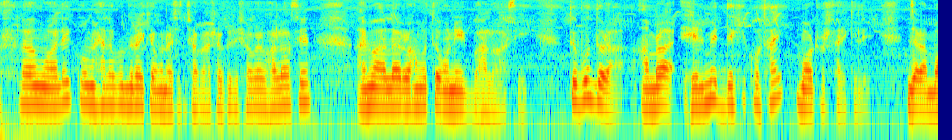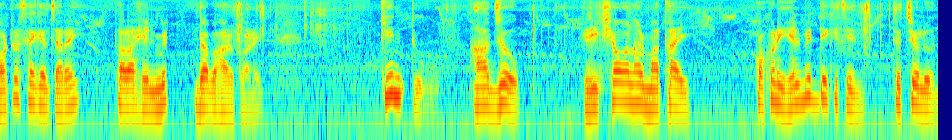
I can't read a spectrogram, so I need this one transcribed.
আসসালামু আলাইকুম। হ্যালো বন্ধুরা, কেমন আছেন সবাই? আশা করি সবাই ভালো আছেন। আমি আল্লাহর রহমতে অনেক ভালো আছি। তো বন্ধুরা, আমরা হেলমেট দেখি কোথায়? মোটর সাইকেলে যারা মোটর সাইকেল চালায়, তারা হেলমেট ব্যবহার করে। কিন্তু আজব, রিক্সাওয়ালার মাথায় কখনো হেলমেট দেখেছেন? তো চলুন,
